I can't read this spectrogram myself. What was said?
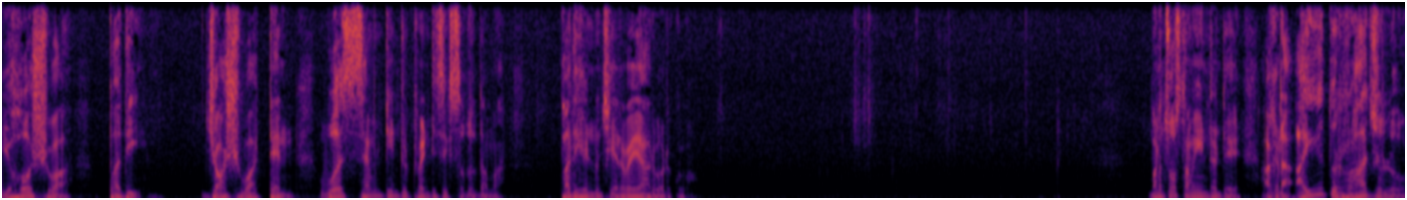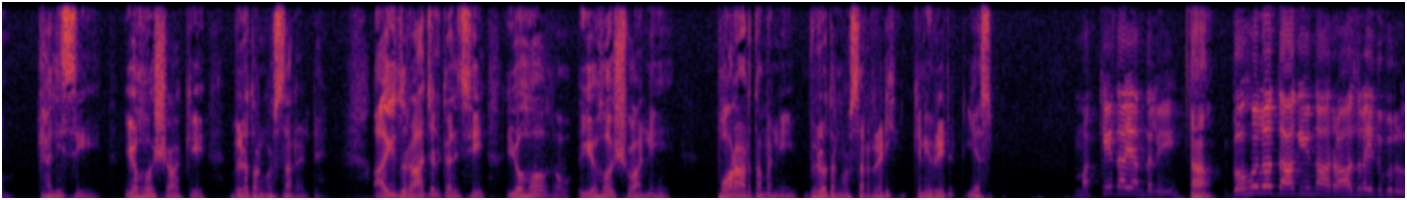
యహోష్వా పది Joshua ten verse seventeen to twenty six చదువుదామా? పదిహేడు నుంచి ఇరవై ఆరు వరకు. మనం చూస్తాం ఏంటంటే అక్కడ ఐదు రాజులు కలిసి యహోష్వాకి విరోధంగా వస్తారండి. ఐదు రాజులు కలిసి యహో యహోష్వాని పోరాడదామని విరోధంగా వస్తారు. Ready can you read it yes మక్కేదాయందలి గుహలో దాగి ఉన్న రాజుల ఐదుగురు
